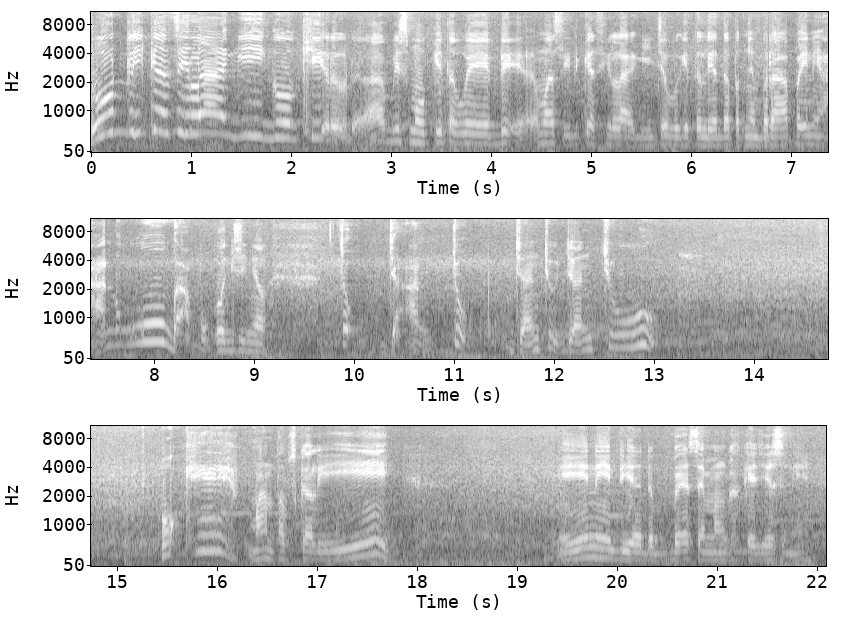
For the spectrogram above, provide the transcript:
udah dikasih lagi gue kira udah habis mau kita WD ya masih dikasih lagi. Coba kita lihat dapatnya berapa ini. Aduh bapuk lagi sinyal. Cuk jancu jancu jancu. Oke mantap sekali. Ini dia the best emang kakek Jess ini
